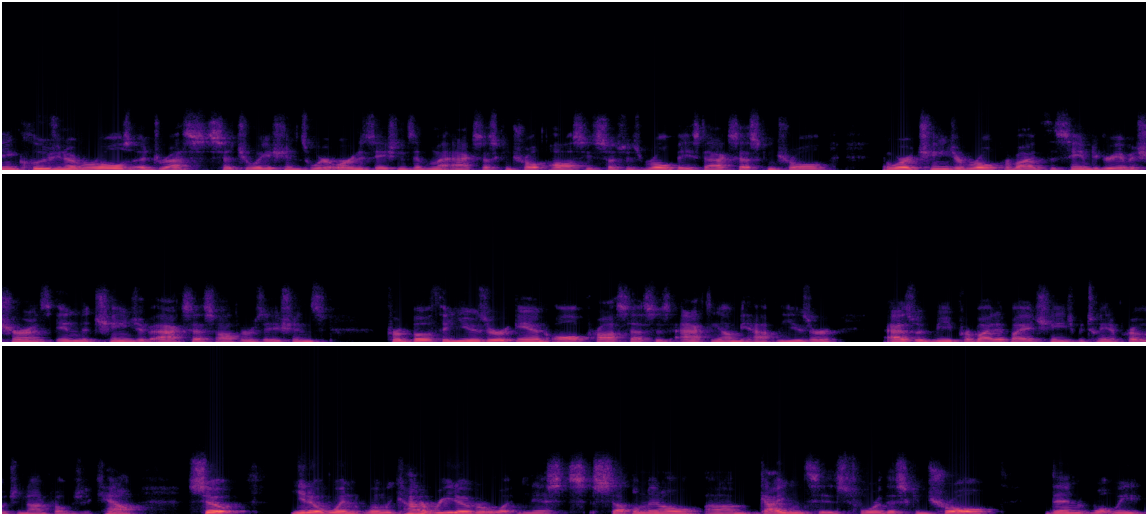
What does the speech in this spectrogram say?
the inclusion of roles address situations where organizations implement access control policies such as role-based access control and where a change of role provides the same degree of assurance in the change of access authorizations for both the user and all processes acting on behalf of the user as would be provided by a change between a privileged and non-privileged account. So, you know, when, when we kind of read over what NIST's supplemental um, guidance is for this control, then what we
